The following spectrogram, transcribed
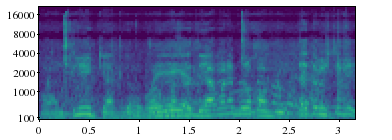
কমপ্লিট একদম। হয়ে গেছে। দেওয়া মানে পুরো কমপ্লিট তাই তো মিষ্টি দি?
